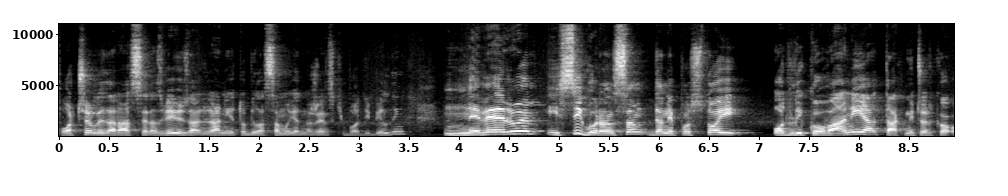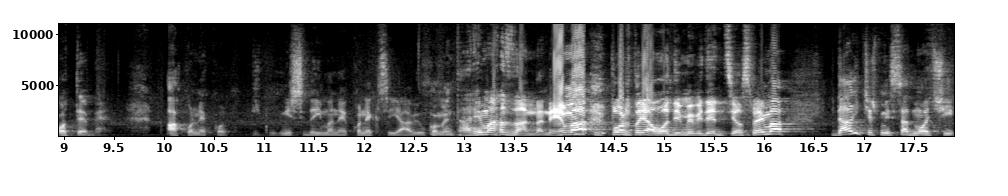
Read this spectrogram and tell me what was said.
počele da se razvijaju, ranije je to bila samo jedna ženski bodybuilding. Ne verujem i siguran sam da ne postoji odlikovanija takmičarka od tebe. Ako neko misli da ima neko, nek se javi u komentarima, a znam da nema, pošto ja vodim evidenciju o svema. Da li ćeš mi sad moći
